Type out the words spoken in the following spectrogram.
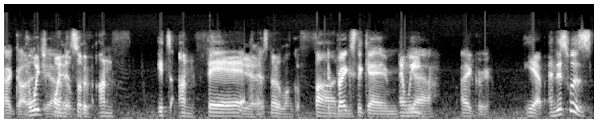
I got at it. At which yeah. point it's sort of un, it's unfair Yeah. and it's no longer fun. it breaks the game. and we- yeah, I agree. Yeah, and this was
